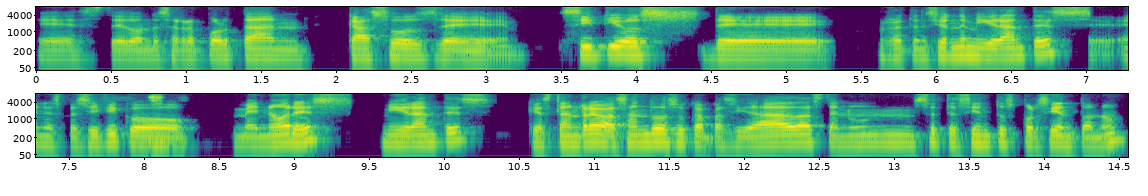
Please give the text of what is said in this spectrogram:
este, donde se reportan casos de sitios de retención de migrantes, en específico menores migrantes, que están rebasando su capacidad hasta en un 700%, ¿no?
